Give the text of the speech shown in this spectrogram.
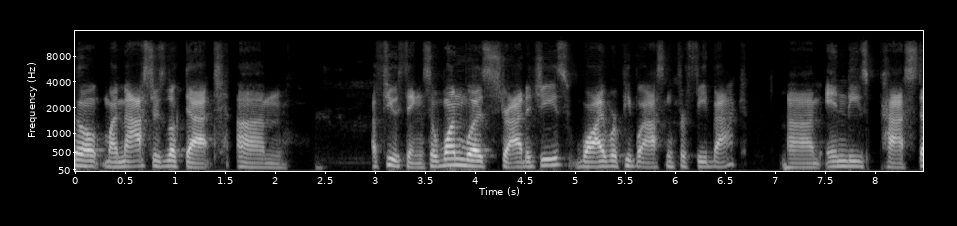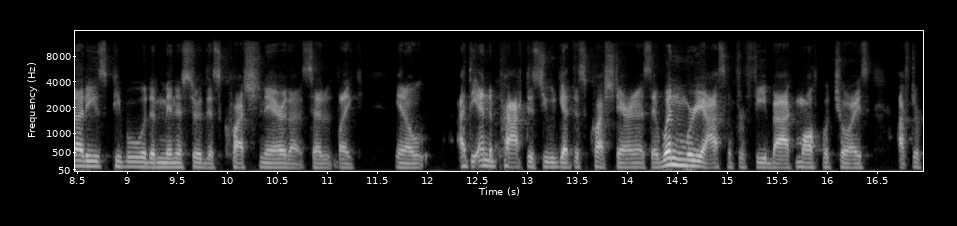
So my master's looked at um, a few things. So one was strategies. Why were people asking for feedback? Um, in these past studies, people would administer this questionnaire that said, like, you know, at the end of practice, you would get this questionnaire and it said, when were you asking for feedback? Multiple choice after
